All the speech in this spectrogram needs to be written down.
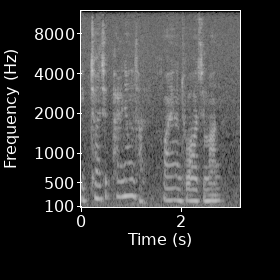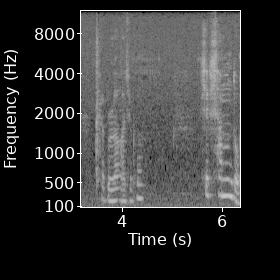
2018년산. 와인은 좋아하지만 잘 몰라가지고 13도.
